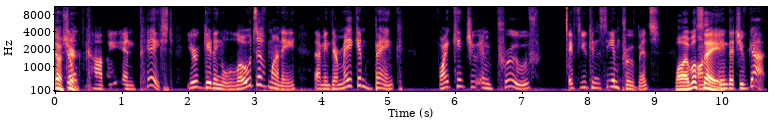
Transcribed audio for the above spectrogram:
Oh, sure. Don't copy and paste. You're getting loads of money. I mean, they're making bank. Why can't you improve if you can see improvements Well, I will say, game that you've got?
